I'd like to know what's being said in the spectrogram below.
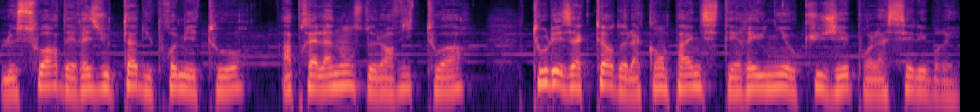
Le soir des résultats du premier tour, après l'annonce de leur victoire, tous les acteurs de la campagne s'étaient réunis au QG pour la célébrer.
